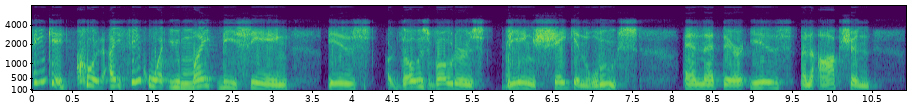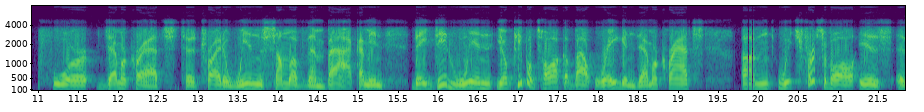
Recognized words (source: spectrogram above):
think it could. I think what you might be seeing is those voters being shaken loose and that there is an option for Democrats to try to win some of them back. I mean, they did win. You know, people talk about Reagan Democrats, um, which, first of all, is a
